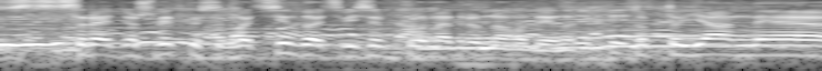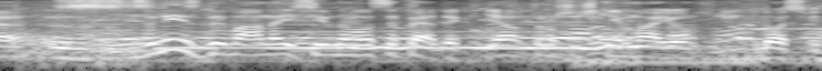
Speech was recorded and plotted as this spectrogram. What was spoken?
з середньою швидкістю 27-28 кілометрів на годину. Тобто я не зліз з дивана і сів на велосипедик. Я трошечки маю досвід.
